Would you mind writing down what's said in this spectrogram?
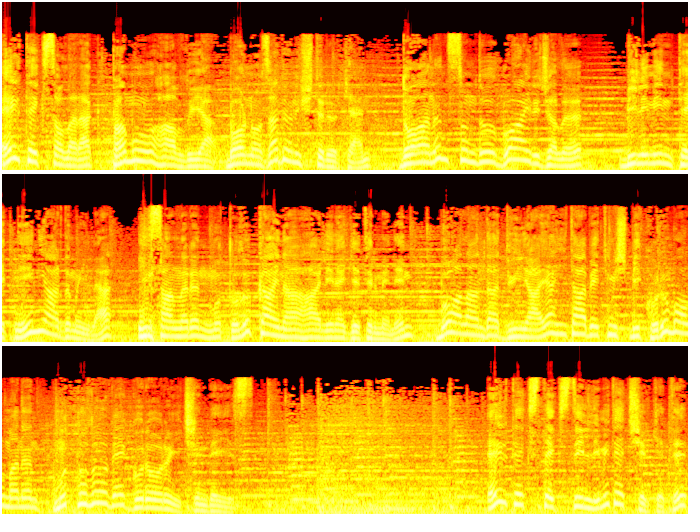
Eltex olarak pamuğu havluya, bornoza dönüştürürken, doğanın sunduğu bu ayrıcalığı, bilimin tekniğin yardımıyla insanların mutluluk kaynağı haline getirmenin, bu alanda dünyaya hitap etmiş bir kurum olmanın mutluluğu ve gururu içindeyiz. Eltex Tekstil Limited şirketi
